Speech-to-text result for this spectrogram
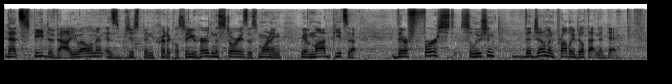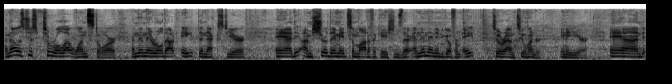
That speed to value element has just been critical. So you heard in the stories this morning, we have Mod Pizza. Their first solution, the gentleman probably built that in a day. And that was just to roll out one store, and then they rolled out eight the next year, and I'm sure they made some modifications there, and then they need to go from eight to around 200 in a year. And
